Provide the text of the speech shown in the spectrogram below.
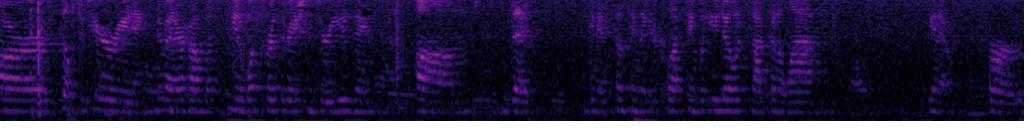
are self-deteriorating, no matter how much, you know, what preservations you're using. Um, that, you know, something that you're collecting, but you know it's not going to last, you know, for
